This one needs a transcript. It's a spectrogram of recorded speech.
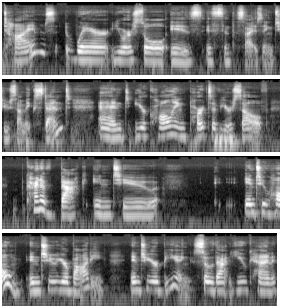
times where your soul is is synthesizing to some extent and you're calling parts of yourself kind of back into into home, into your body, into your being so that you can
